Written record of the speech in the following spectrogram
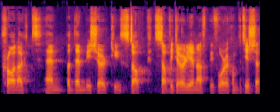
product and but then be sure to stop stop it early enough before a competition?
